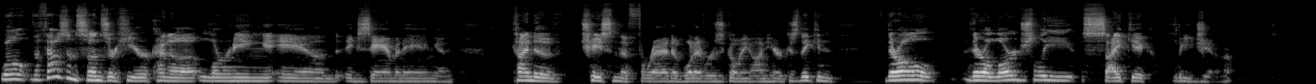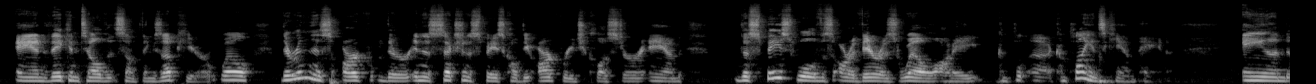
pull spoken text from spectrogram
Well, the Thousand Sons are here, kind of learning and examining, and kind of chasing the thread of whatever's going on here because they can. They're all they're a largely psychic legion, and they can tell that something's up here. Well, they're in this arc. They're in this section of space called the Arc Reach Cluster, and the Space Wolves are there as well on a compl- uh, compliance campaign, and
